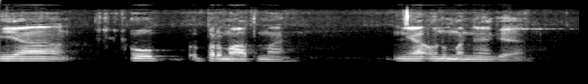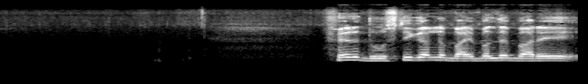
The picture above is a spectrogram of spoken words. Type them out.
ਜਾਂ ਉਹ ਪਰਮਾਤਮਾ ਹੈ, ਜਾਂ ਉਹਨੂੰ ਮੰਨਿਆ ਗਿਆ ਹੈ। ਫਿਰ ਦੂਸਰੀ ਗੱਲ ਬਾਈਬਲ ਦੇ ਬਾਰੇ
